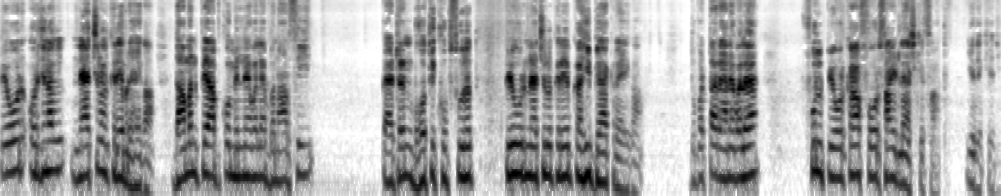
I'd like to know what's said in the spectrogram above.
pure original natural crepe रहेगा। दामन पे आपको मिलने वाला बनारसी पैटर्न बहुत ही खूबसूरत, प्योर नेचुरल क्रेप का ही बैक रहेगा। दुपट्टा रहने वाला है फुल प्योर का, फोर साइड लैश के साथ। ये देखिए जी,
